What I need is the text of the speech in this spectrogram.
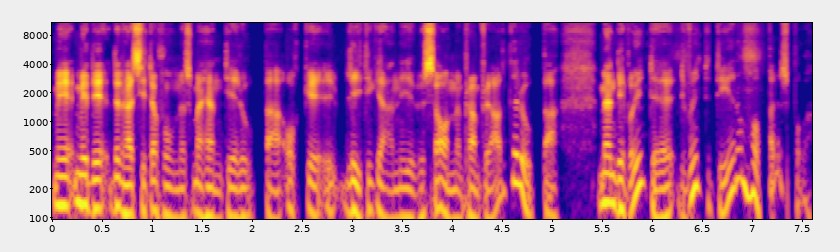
med, med det, den här situationen som har hänt i Europa och eh, lite grann i USA, men framförallt Europa. Men det var inte det, var inte det de hoppades på.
